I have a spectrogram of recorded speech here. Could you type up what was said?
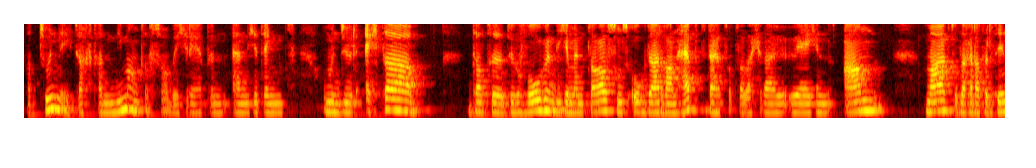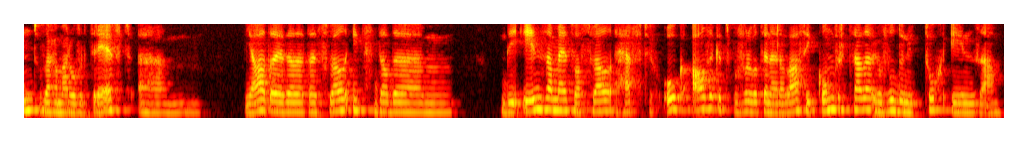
Maar toen, ik dacht dat niemand dat zou begrijpen. En je denkt om een duur echt dat, de, de gevolgen die je mentaal soms ook daarvan hebt, dat, dat, dat je dat je, eigen aanmaakt, of dat je dat verzint, of dat je maar overdrijft. Um, ja, dat, dat, dat, is wel iets dat... Um, die eenzaamheid was wel heftig. Ook als ik het bijvoorbeeld in een relatie kon vertellen, je voelde nu toch eenzaam.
